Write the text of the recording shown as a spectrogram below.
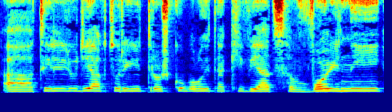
a tí ľudia, ktorí trošku boli takí viac voľní,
